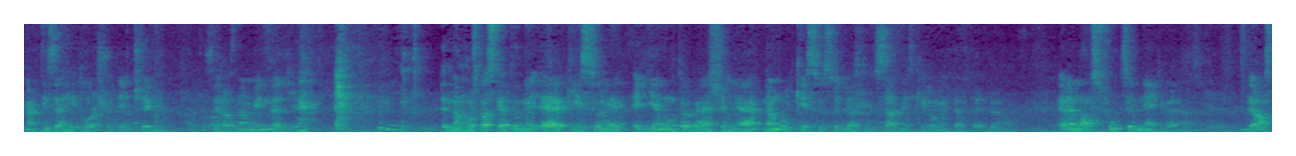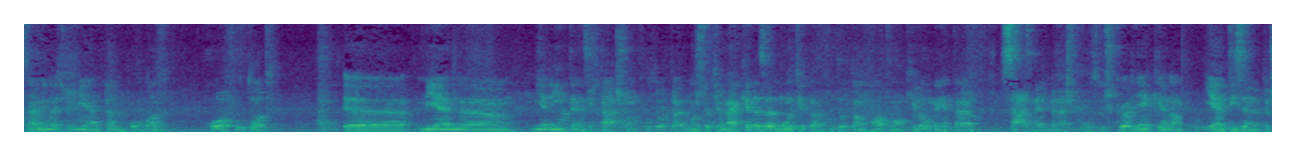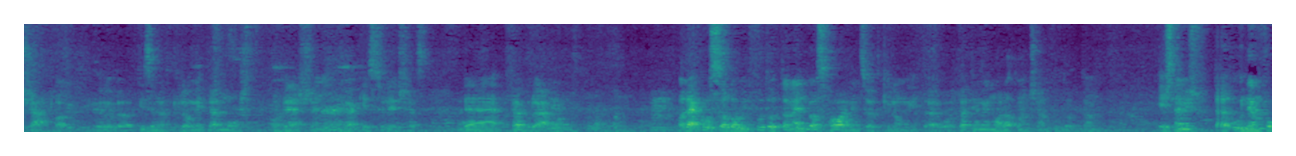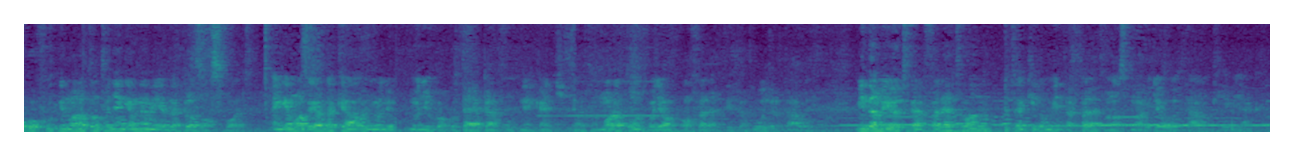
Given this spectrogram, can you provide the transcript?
meg 17 óra sötétség, tehát azért az nem mindegy. Na most azt kell tudni, hogy erre készülni egy ilyen ultra versenyre nem úgy készülsz, hogy lefutsz 104 km egyben. Erre max futsz egy 40 de azt nem mindegy, hogy milyen tempóban, hol futod, milyen, milyen intenzitáson futod. Tehát most, hogyha megkérdezed, múlt héten futottam 60 km, 140-es pulzus környékén, ilyen 15-ös átlag körülbelül, 15 km most a verseny felkészüléshez, de februárban. A leghosszabb, amit futottam egybe, az 35 km volt, tehát én még maraton sem futottam. És nem is, tehát úgy nem fogok futni maratont, hogy engem nem érdekel az aszfalt. Engem az érdekel, hogy mondjuk, mondjuk akkor terepen futnék egy maratont, vagy a, a feletti, tehát ultratávot. Minden, ami 50 felett van, 50 km felett van, azt már ugye ultrának hívják.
